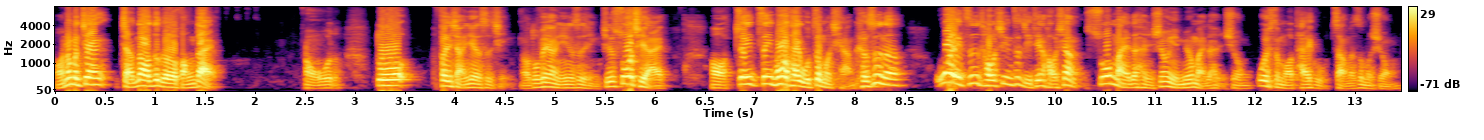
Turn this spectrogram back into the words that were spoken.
哦，那么既然讲到这个房贷，哦，我多分享一件事情啊，多分享一件事情。其实说起来，哦，这这一波台股这么强，可是呢，外资投信这几天好像说买的很凶，也没有买的很凶。为什么台股涨得这么凶？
